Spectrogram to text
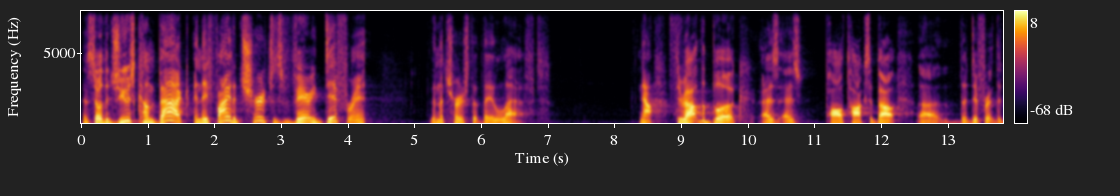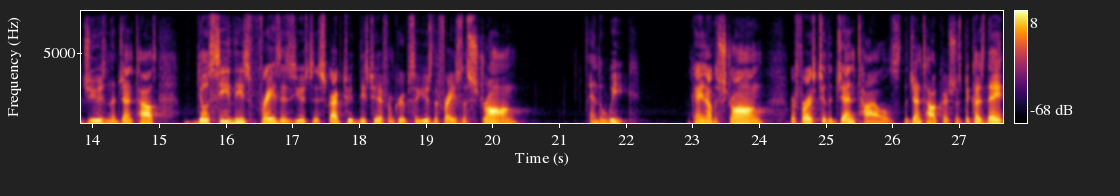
And so the Jews come back and they find a church that's very different than the church that they left. Now, throughout the book, as, as Paul talks about uh, the different the Jews and the Gentiles, you'll see these phrases used to describe two, these two different groups. So use the phrase the strong and the weak. Okay, now the strong refers to the Gentiles, the Gentile Christians, because they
